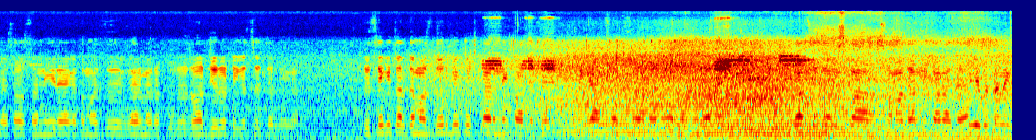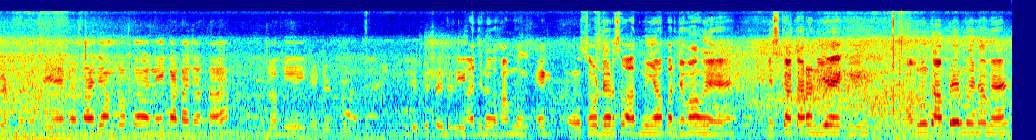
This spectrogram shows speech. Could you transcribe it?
पैसा वैसा नहीं रहेगा तो मजदूर घर में रोजी रोटी कैसे चलेगा। तो इसी के चलते मजदूर भी कुछ कर नहीं पाते थे इसका समाधान निकाला जाए। ये वैसा नहीं ये वैसा भी हम लोग का नहीं काटा जाता है जो कि आज लोग, हम लोग एक सौ, डेढ़ सौ आदमी यहाँ पर जमा हुए हैं। इसका कारण ये है कि हम लोग का अप्रैल महीना में,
